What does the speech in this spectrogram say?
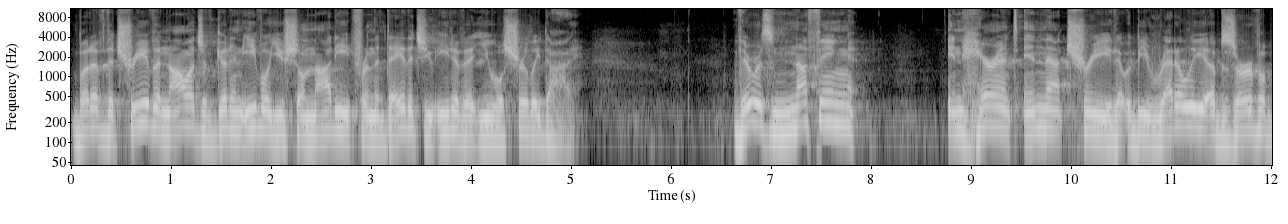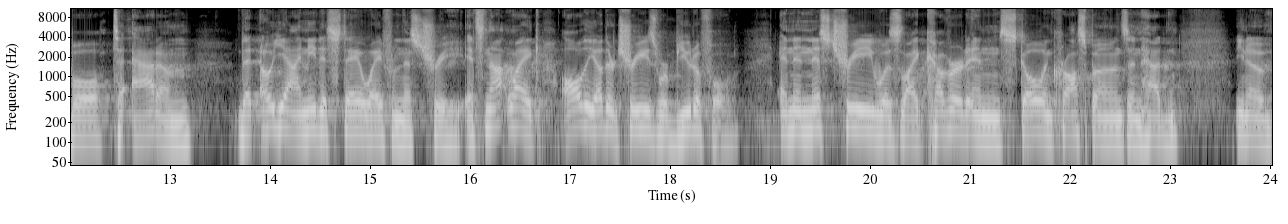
But of the tree of the knowledge of good and evil you shall not eat, for in the day that you eat of it, you will surely die. There was nothing inherent in that tree that would be readily observable to Adam that, oh, yeah, I need to stay away from this tree. It's not like all the other trees were beautiful. And then this tree was like covered in skull and crossbones and had, you know,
